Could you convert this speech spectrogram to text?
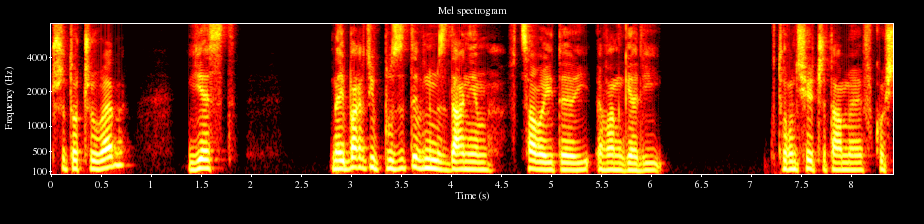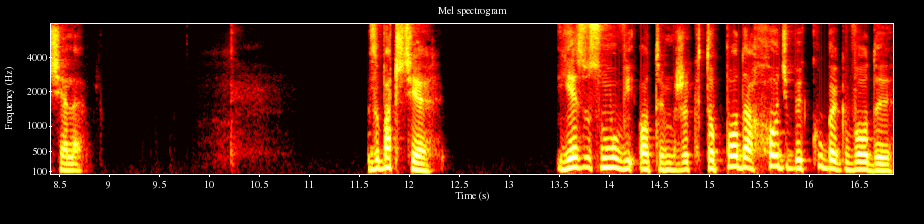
przytoczyłem, jest najbardziej pozytywnym zdaniem w całej tej Ewangelii, którą dzisiaj czytamy w Kościele. Zobaczcie, Jezus mówi o tym, że kto poda choćby kubek wody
